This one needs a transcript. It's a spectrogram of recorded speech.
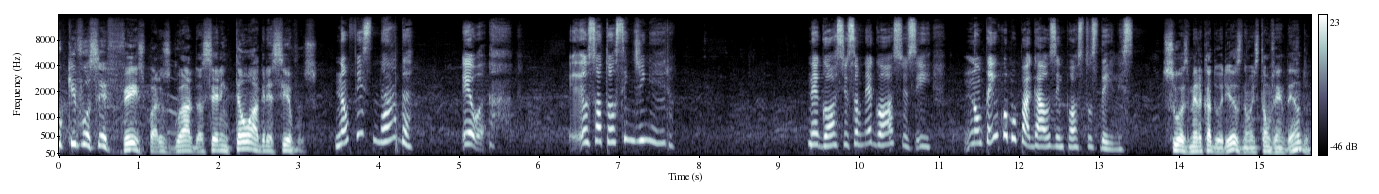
O que você fez para os guardas serem tão agressivos? Não fiz nada. Eu. Eu só tô sem dinheiro. Negócios são negócios e não tenho como pagar os impostos deles. Suas mercadorias não estão vendendo?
